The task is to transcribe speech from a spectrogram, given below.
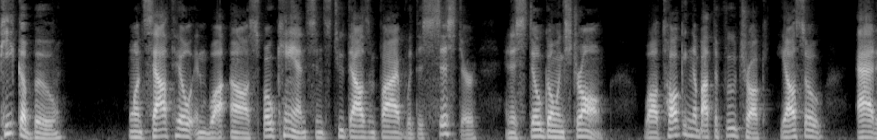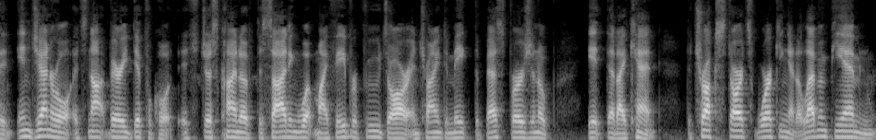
Peekaboo, on South Hill in uh, Spokane since 2005 with his sister and is still going strong. While talking about the food truck, he also added, in general, it's not very difficult. It's just kind of deciding what my favorite foods are and trying to make the best version of it that I can. The truck starts working at 11 p.m. and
